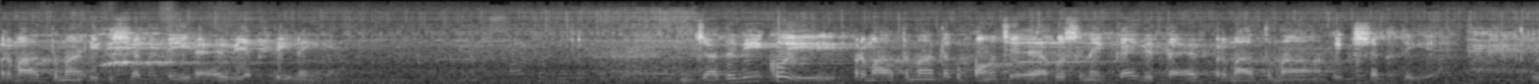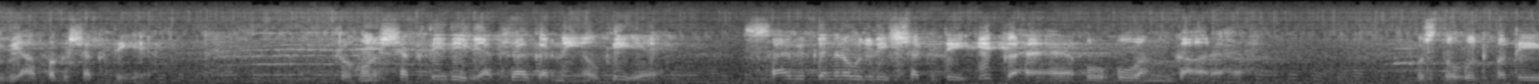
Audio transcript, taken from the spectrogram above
ਪ੍ਰਮਾਤਮਾ ਇੱਕ ਸ਼ਕਤੀ ਹੈ, ਵਿਅਕਤੀ ਨਹੀਂ ਹੈ। ਜਦ ਵੀ ਕੋਈ ਪ੍ਰਮਾਤਮਾ ਤੱਕ ਪਹੁੰਚਿਆ ਉਸਨੇ ਕਹਿ ਦਿੱਤਾ ਹੈ, ਪ੍ਰਮਾਤਮਾ ਇੱਕ ਸ਼ਕਤੀ ਹੈ, ਵਿਆਪਕ ਸ਼ਕਤੀ ਹੈ। ਤਾਂ ਹੁਣ ਸ਼ਕਤੀ ਦੀ ਵਿਆਖਿਆ ਕਰਨੀ ਔਖੀ ਹੈ? ਸਾਹਿਬ ਕਹਿੰਦੇ ਨੇ ਉਹ ਜਿਹੜੀ ਸ਼ਕਤੀ ਇੱਕ ਹੈ ਉਹ ਓੰਕਾਰ ਹੈ ਉਸ ਤੋਂ ਉਤਪਤੀ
